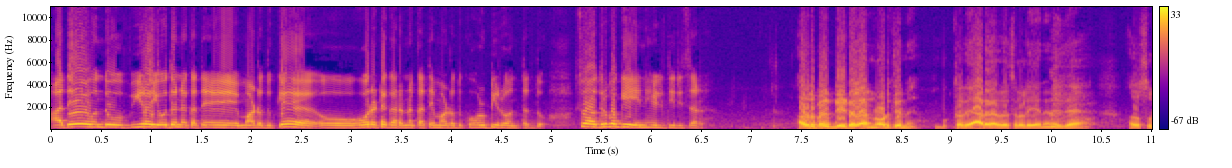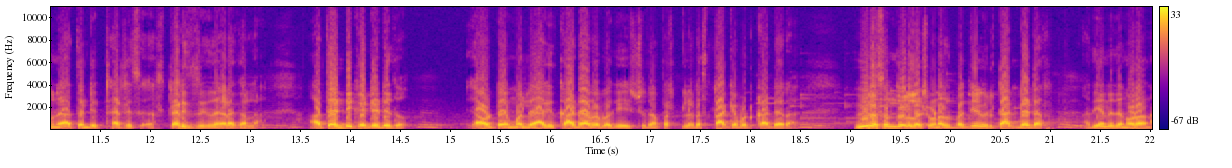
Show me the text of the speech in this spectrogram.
ಅದೇ ಒಂದು ವೀರ ಯೋಧನ ಕತೆ ಮಾಡೋದಕ್ಕೆ ಹೋರಾಟಗಾರನ ಕತೆ ಮಾಡೋದಕ್ಕೆ ಹೊರಟಿರುವಂತದ್ದು. ಸೊ ಅದ್ರ ಬಗ್ಗೆ ಏನ್ ಹೇಳ್ತೀರಿ ಸರ್? ಅದ್ರ ಬಗ್ಗೆ ಡೀಟೇಲ್ ಆಗಿ ನೋಡ್ತೀನಿ. ಬುಕ್ತಲ್ಲಿ ಯಾರ್ಯಾರ ಹೆಸರಲ್ಲಿ ಏನೇನಿದೆ. ಅದು ಸುಮ್ಮನೆ ಅಥೆಂಟಿಕ್ ಸ್ಟ್ಯಾಟಿಸ್ ಸ್ಟ್ಯಾಟಿಸ್ಟಿಕ್ಸ್ ಹೇಳೋಕ್ಕಲ್ಲ. ಅಥೆಂಟಿಕೇಟೆಡ್ ಇದು. ಯಾವ ಟೈಮಲ್ಲಿ ಆಗಿದ್ದು ಕಾಟ್ಯಾರ ಬಗ್ಗೆ ಇಷ್ಟು first let's talk about Kaatera Veera Sandoora ಲಕ್ಷ್ಮಣದ ಬಗ್ಗೆ ವಿಲ್ ಟಾಕ್ ಡೇಟರ್ ಅದೇನಿದೆ ನೋಡೋಣ.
